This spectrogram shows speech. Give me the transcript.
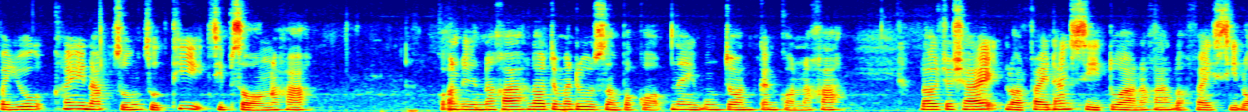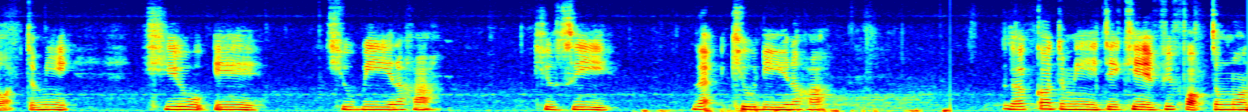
ประยุกต์ให้นับสูงสุดที่ 12 นะคะ ก่อนอื่นนะคะ เราจะมาดูส่วนประกอบในวงจรกันก่อนนะคะ เราจะใช้หลอดไฟทั้ง 4 ตัวนะคะ หลอดไฟ 4 หลอดจะมี QA QB นะคะ QC และ QD นะคะ แล้วก็จะมี JK Flip Flop จำนวน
